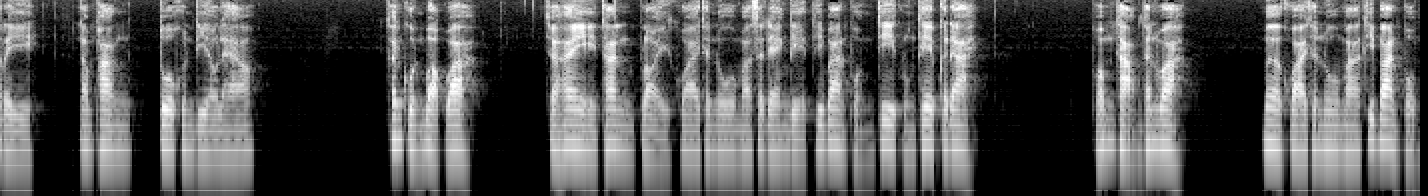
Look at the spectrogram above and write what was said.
ตรีลำพังตัวคนเดียวแล้ว ท่านขุนบอกว่า จะให้ท่านปล่อยควายธนูมาแสดงเดชที่บ้านผมที่กรุงเทพก็ได้ ผมถามท่านว่า เมื่อควายธนูมาที่บ้านผม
